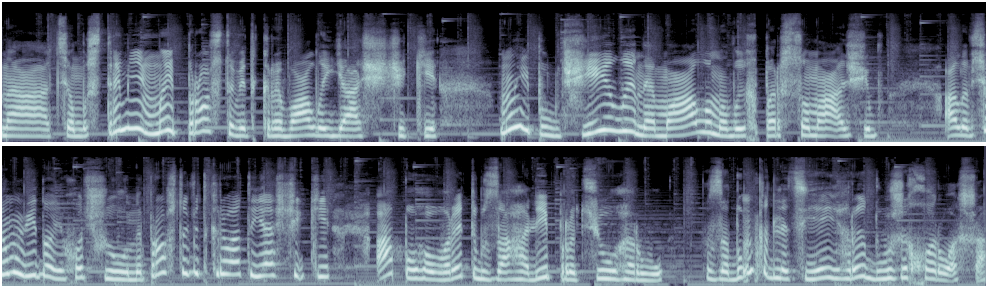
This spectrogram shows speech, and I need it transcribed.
На цьому стрімі ми просто відкривали ящики. Ну і получили немало нових персонажів. Але в цьому відео я хочу не просто відкривати ящики, а поговорити взагалі про цю гру. Задумка для цієї гри дуже хороша.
